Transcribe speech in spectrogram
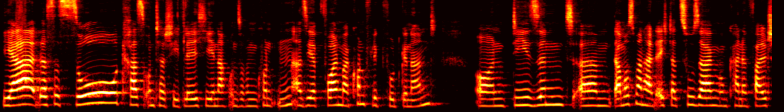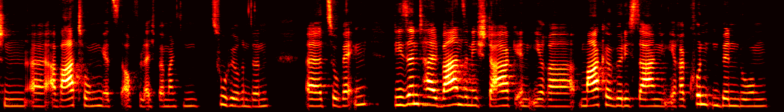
Ja, das ist so krass unterschiedlich, je nach unseren Kunden. Also ihr habt vorhin mal Conflict Food genannt. Und die sind, ähm, da muss man halt echt dazu sagen, um keine falschen äh, Erwartungen jetzt auch vielleicht bei manchen Zuhörenden äh, zu wecken. Die sind halt wahnsinnig stark in ihrer Marke, würde ich sagen, in ihrer Kundenbindung.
